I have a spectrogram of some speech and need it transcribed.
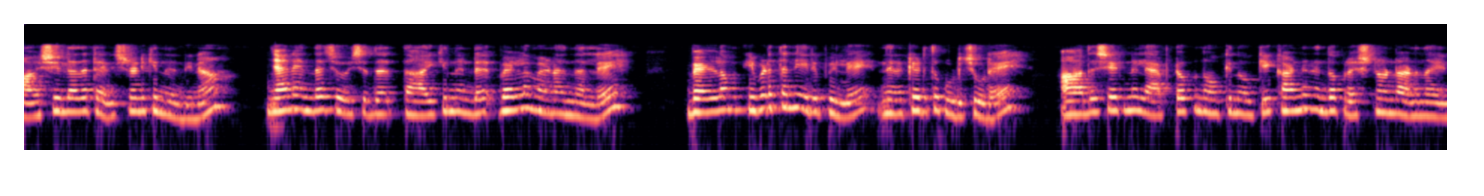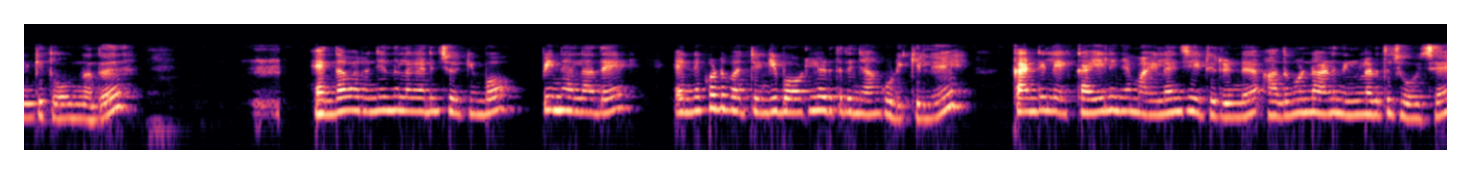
ആവശ്യമില്ലാതെ ടെൻഷൻ അടിക്കുന്നത് എന്തിനാ? ഞാൻ എന്താ ചോദിച്ചത്? ദാഹിക്കുന്നുണ്ട്. വെള്ളം വേണം എന്നല്ലേ? വെള്ളം ഇവിടെ തന്നെ ഇരിപ്പില്ലേ? നിനക്കെടുത്ത് കുടിച്ചൂടെ? ആദർശേട്ടന് ലാപ്ടോപ്പ് നോക്കി നോക്കി കണ്ണിന് എന്തോ പ്രശ്നം ഉണ്ടാണെന്നാണ് എനിക്ക് തോന്നുന്നത്. എന്താ പറഞ്ഞെന്നുള്ള കാര്യം ചോദിക്കുമ്പോൾ പിന്നല്ലാതെ എന്നെ കൊണ്ട് പറ്റുമെങ്കിൽ ബോട്ടിൽ എടുത്തിട്ട് ഞാൻ കുടിക്കില്ലേ? കണ്ടില്ലേ കയ്യിൽ ഞാൻ മൈലാഞ്ചി ഇട്ടിട്ടുണ്ട് അതുകൊണ്ടാണ് നിങ്ങളടുത്ത് ചോദിച്ചേ.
